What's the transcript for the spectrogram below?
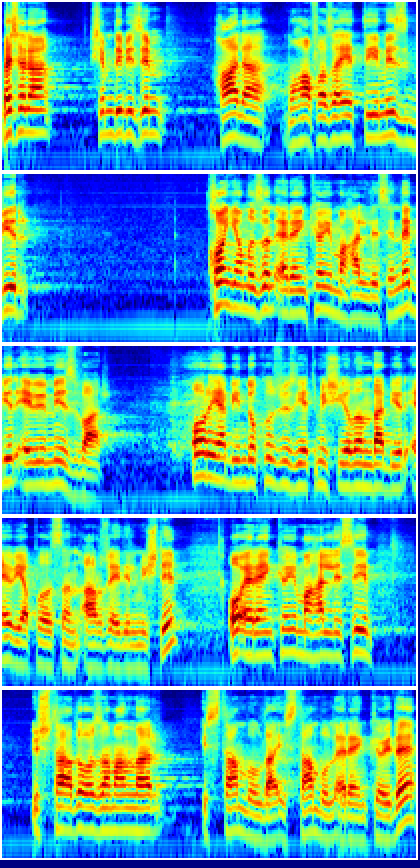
Mesela şimdi bizim hala muhafaza ettiğimiz bir Konya'mızın Erenköy mahallesinde bir evimiz var. Oraya 1970 yılında bir ev yapılsın arzu edilmişti. O Erenköy mahallesi üstadı o zamanlar İstanbul'da, İstanbul Erenköy'de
